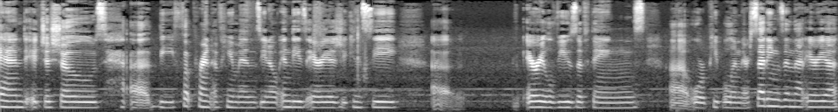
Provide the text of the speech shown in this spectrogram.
and it just shows uh, the footprint of humans, you know, in these areas. You can see uh, aerial views of things uh, or people in their settings in that area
